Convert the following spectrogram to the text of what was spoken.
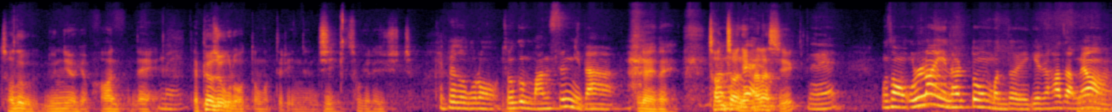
저도 눈여겨 봐왔는데 네. 대표적으로 어떤 것들이 있는지 소개를 해주시죠. 대표적으로 조금 많습니다. 네네. 천천히 많은데 하나씩. 네. 우선 온라인 활동 먼저 얘기를 하자면 네.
